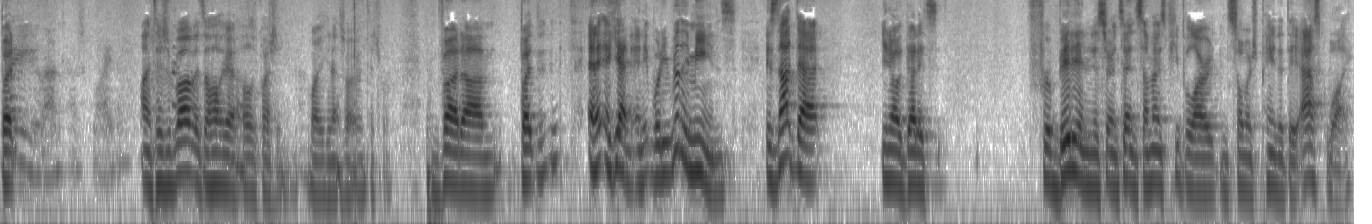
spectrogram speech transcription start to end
but Why are you allowed to ask why on Tisha B'av, it's a whole yeah, whole question. Why you can ask why on Tisha B'av. But um, but and again, and what he really means is not that you know that it's forbidden in a certain sense. Sometimes people are in so much pain that they ask why.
